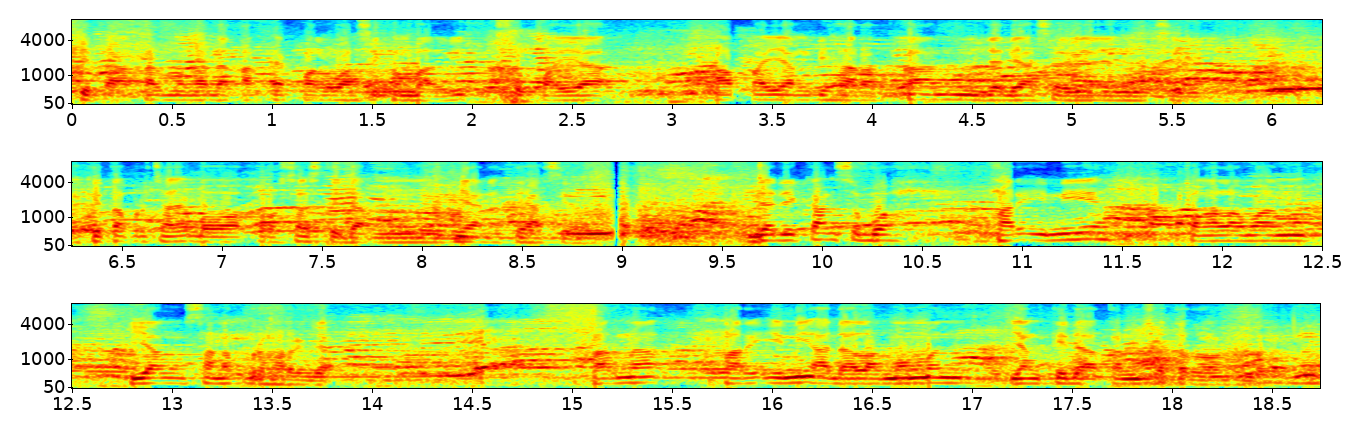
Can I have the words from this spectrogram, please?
kita akan mengadakan evaluasi kembali supaya apa yang diharapkan menjadi hasilnya yang maksimal. Kita percaya bahwa proses tidak mengkhianati hasil jadikan sebuah hari ini pengalaman yang sangat berharga karena hari ini adalah momen yang tidak akan bisa terulang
